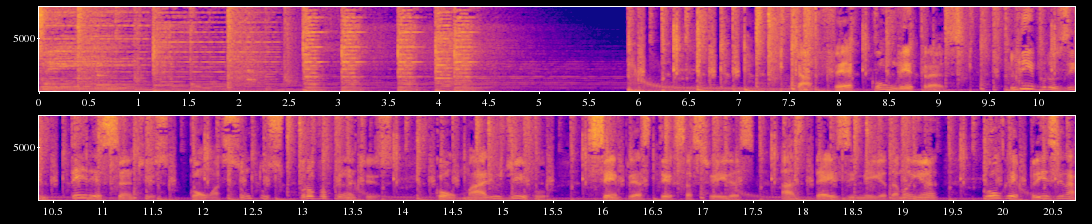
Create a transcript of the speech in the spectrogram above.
Coaching. Café com Letras. Livros interessantes com assuntos provocantes. Com Mário Divo sempre às terças-feiras, às dez e meia da manhã, com reprise na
